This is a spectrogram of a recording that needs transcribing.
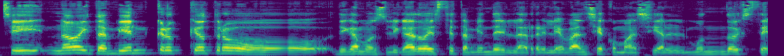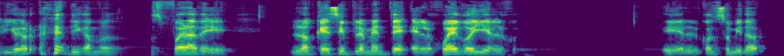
Sí, no, y también creo que otro, digamos, ligado a este también de la relevancia como hacia el mundo exterior, digamos, fuera de lo que es simplemente el juego y el, el consumidor,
